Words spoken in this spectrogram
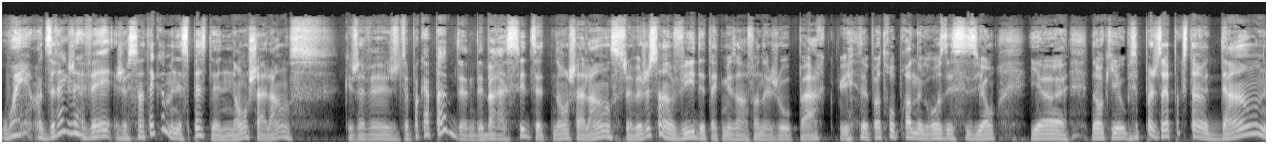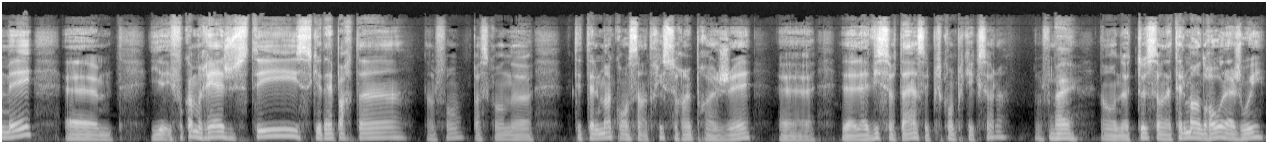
Oui, on dirait que j'avais, je sentais comme une espèce de nonchalance que j'avais, j'étais pas capable de me débarrasser de cette nonchalance. J'avais juste envie d'être avec mes enfants, de jouer au parc, puis de pas trop prendre de grosses décisions. Il y a, donc, il y a, pas, je dirais pas que c'est un down, mais euh, il, faut comme réajuster ce qui est important dans le fond, parce qu'on a, t'es tellement concentré sur un projet. Euh, la, vie sur Terre, c'est plus compliqué que ça, là. Ouais. On a tous, on a tellement de rôles à jouer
